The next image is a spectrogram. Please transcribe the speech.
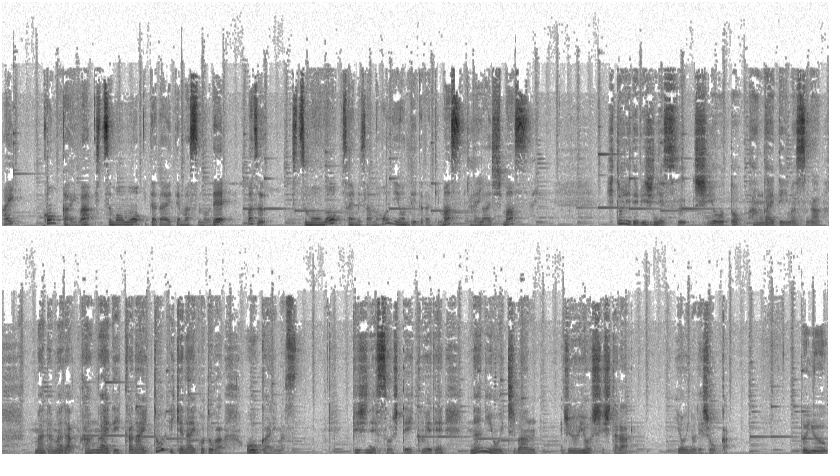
はい、今回は質問をいただいてますのでまず質問をさゆみさんの方に読んでいただきます。お願いします、はい、一人でビジネスしようと考えていますがまだまだ考えていかないといけないことが多くあります。ビジネスをしていく上で何を一番重要視したら良いのでしょうか？という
